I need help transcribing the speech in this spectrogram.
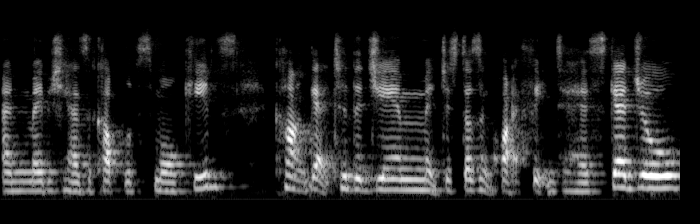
and maybe she has a couple of small kids, can't get to the gym, it just doesn't quite fit into her schedule.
